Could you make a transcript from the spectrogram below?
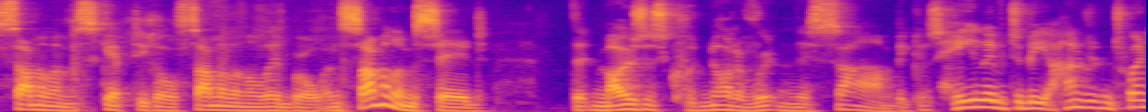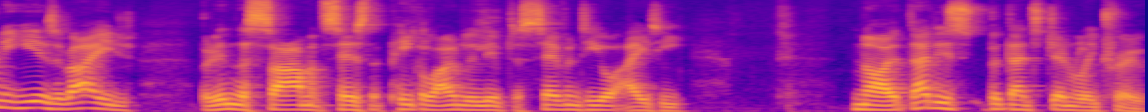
some of them are skeptical, some of them are liberal, and some of them said that Moses could not have written this psalm because he lived to be 120 years of age, but in the psalm it says that people only live to 70 or 80. No, that is, but that's generally true.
